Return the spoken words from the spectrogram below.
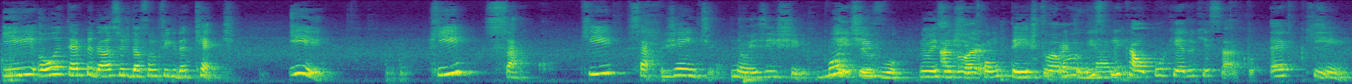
E, ou até pedaços da fanfic da Cat. E, que saco. Que saco. Gente, não existe motivo, não existe agora, contexto pra Vamos aquilo explicar o porquê do que saco. É que Sim.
